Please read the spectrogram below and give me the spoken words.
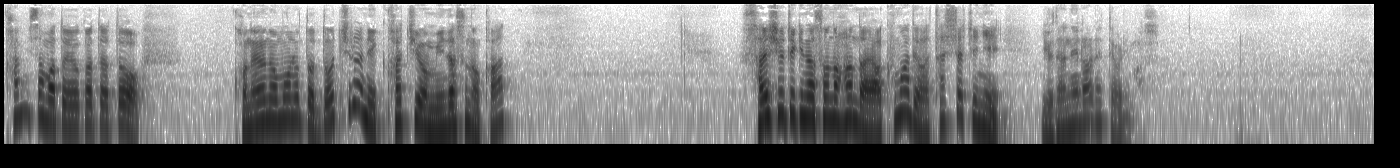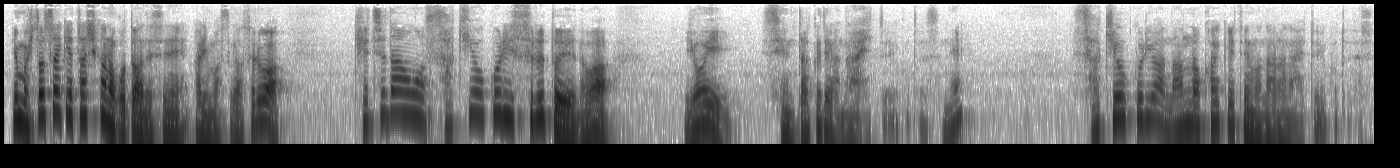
神様という方とこの世のものとどちらに価値を見出すのか？最終的なその判断はあくまで私たちに委ねられております。でも一つだけ確かなことはですね、ありますが、それは決断を先送りするというのは良い選択ではないということですね。先送りは何の解決にもならないということです。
